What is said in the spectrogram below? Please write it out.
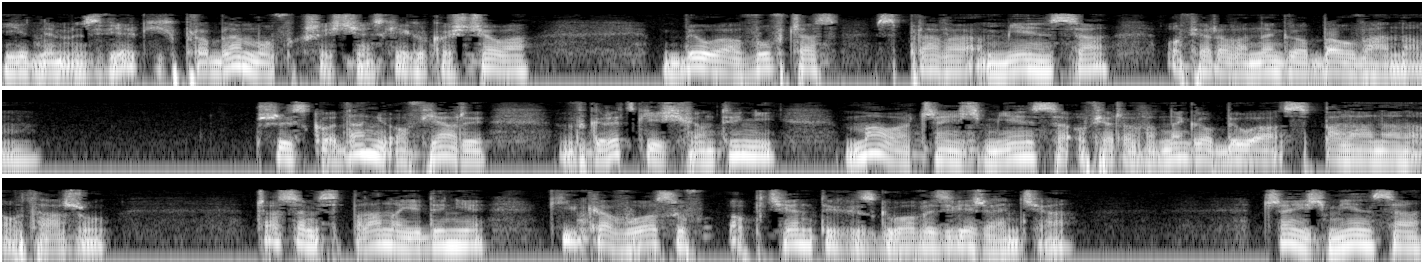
Jednym z wielkich problemów chrześcijańskiego kościoła była wówczas sprawa mięsa ofiarowanego bałwanom. Przy składaniu ofiary w greckiej świątyni mała część mięsa ofiarowanego była spalana na ołtarzu. Czasem spalano jedynie kilka włosów obciętych z głowy zwierzęcia. Część mięsa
